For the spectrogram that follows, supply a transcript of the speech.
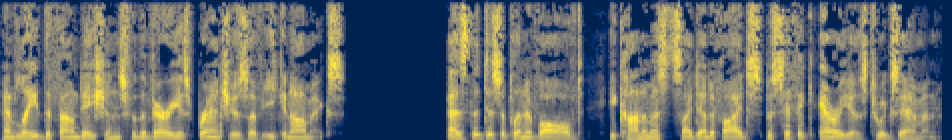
and laid the foundations for the various branches of economics. As the discipline evolved, economists identified specific areas to examine.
